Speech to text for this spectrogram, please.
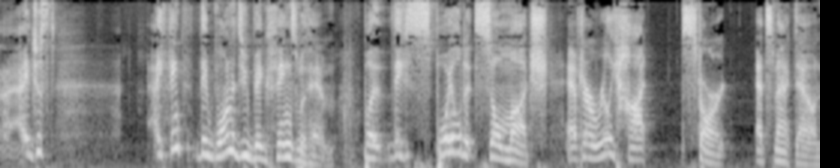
I just I think they want to do big things with him, but they spoiled it so much after a really hot start at SmackDown,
